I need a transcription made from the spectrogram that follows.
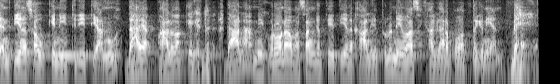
දැන් තියෙන සෞඛ්‍ය නීති රීති අනුව 10ක් 15ක් එකට දාලා මේ කොරෝනා වසංගතයේ තියෙන කාලය තුල නේවාසිකාගාර පවත්වාගෙන යන්න බෑ.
